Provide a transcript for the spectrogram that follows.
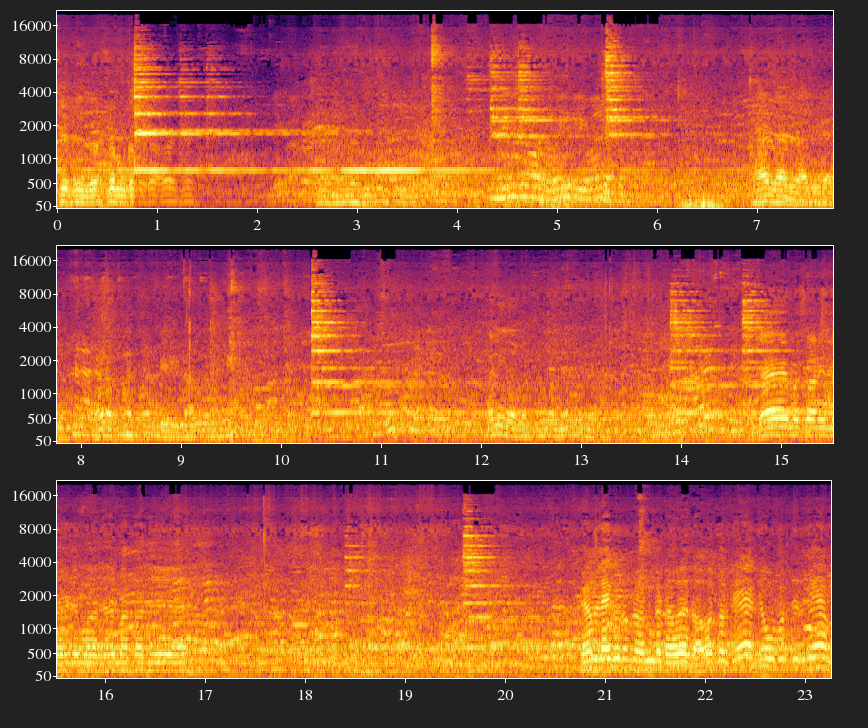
નીચેથી દર્શન કરી આવે છે. જય મસાણી મેરડીમાં જય માતાજી. કેમ લાગ્યું તમને અનગઢ હવે તો હવે તો છે કેવું મંદિર કેમ?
